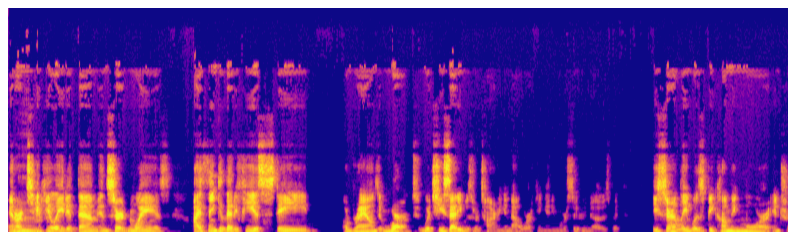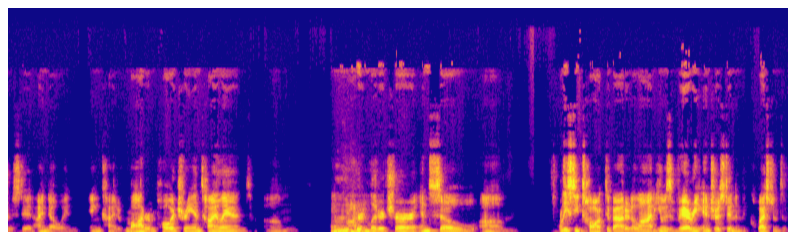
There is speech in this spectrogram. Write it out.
and mm. articulated them in certain ways. I think that if he has stayed around and worked, which he said he was retiring and not working anymore, so who knows, but he certainly was becoming more interested, I know, in in kind of modern poetry in Thailand, um, hmm. modern literature, and so um, at least he talked about it a lot. He was very interested in the questions of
